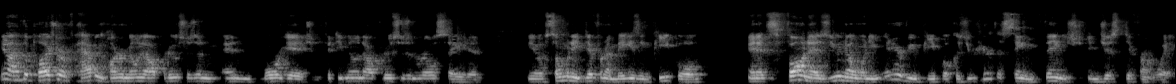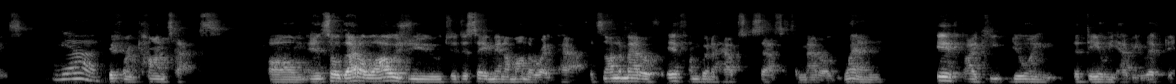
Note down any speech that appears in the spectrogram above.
you know I have the pleasure of having hundred million dollar producers in, in mortgage and fifty million dollar producers in real estate, and you know so many different amazing people. And it's fun as you know when you interview people because you hear the same things in just different ways. Yeah. Different contexts. Um, and so that allows you to just say man i'm on the right path. It's not a matter of if i'm going to have success it's a matter of when. If i keep doing the daily heavy lifting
